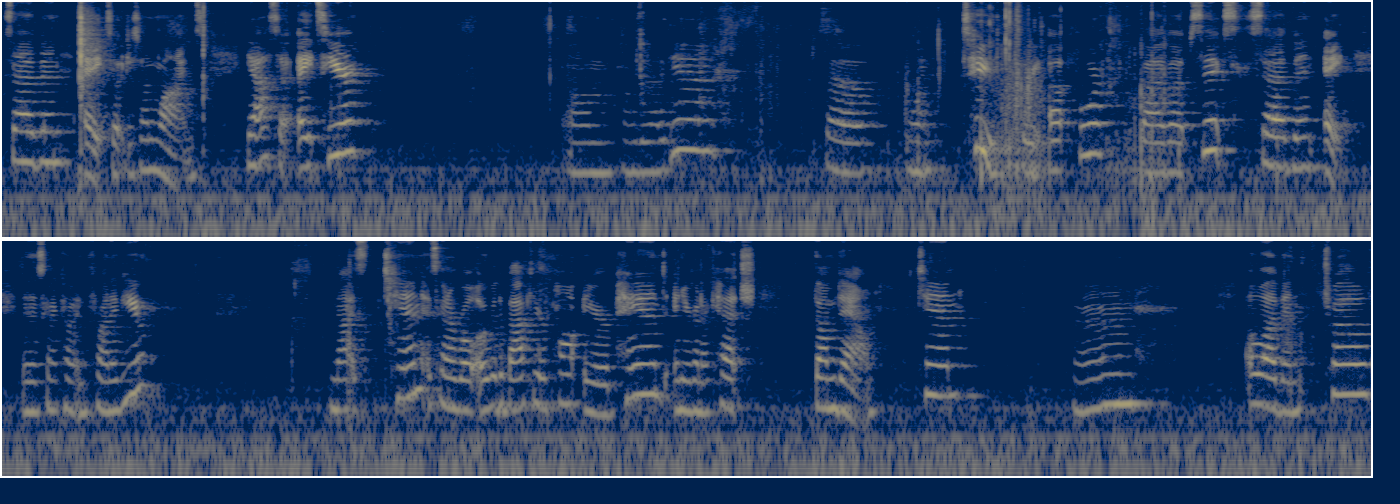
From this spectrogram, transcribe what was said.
seven, eight. So it just unwinds. Yeah, so eight's here. Um, let me do that again. So one, two, three, up, four, five, up, six, seven, eight. And it's gonna come in front of you. Now it's 10, it's gonna roll over the back of your, palm, your hand and you're gonna catch thumb down. 10, um, 11, 12,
